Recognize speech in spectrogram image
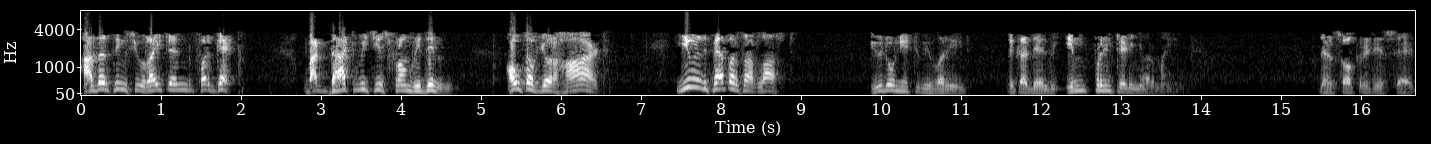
other things you write and forget. But that which is from within, out of your heart, even the papers are lost. You don't need to be worried because they will be imprinted in your mind. Then Socrates said,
